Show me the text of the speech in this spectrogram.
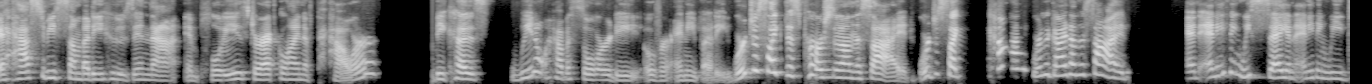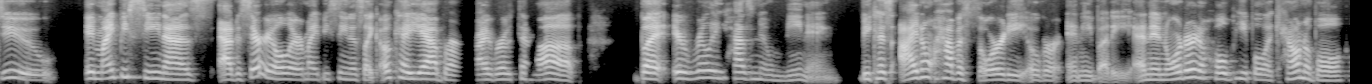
It has to be somebody who's in that employee's direct line of power because we don't have authority over anybody. We're just like this person on the side. We're just like hi we're the guide on the side. And anything we say and anything we do it might be seen as adversarial or it might be seen as like okay yeah bro, i wrote them up. But it really has no meaning because i don't have authority over anybody. And in order to hold people accountable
